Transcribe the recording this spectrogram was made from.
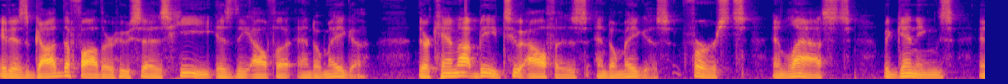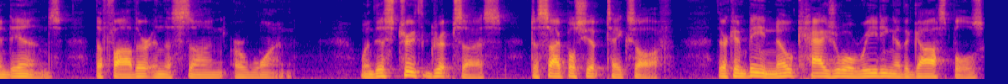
it is God the Father who says He is the Alpha and Omega. There cannot be two Alphas and Omegas, firsts and lasts, beginnings and ends. The Father and the Son are one. When this truth grips us, discipleship takes off. There can be no casual reading of the Gospels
